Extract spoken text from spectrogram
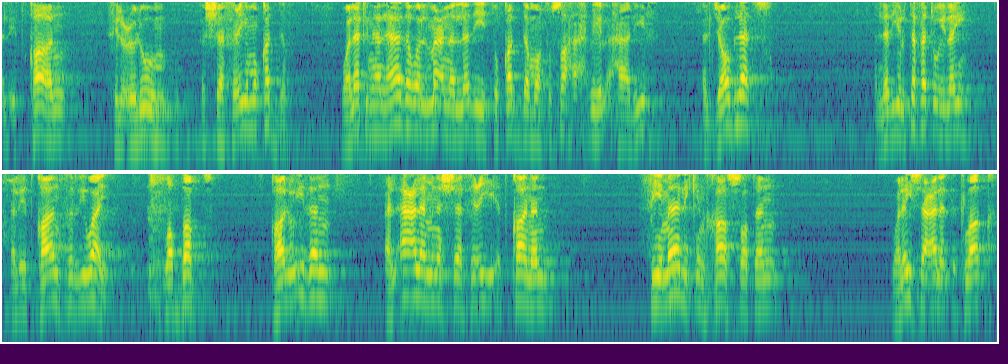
والإتقان في العلوم فالشافعي مقدم. ولكن هل هذا هو المعنى الذي تقدم وتصحح به الأحاديث؟ الجواب لا. الذي يلتفت إليه الإتقان في الرواية والضبط. قالوا إذن الأعلى من الشافعي إتقانا في مالك خاصة وليس على الإطلاق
